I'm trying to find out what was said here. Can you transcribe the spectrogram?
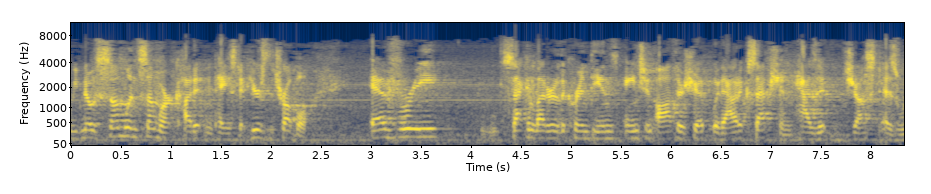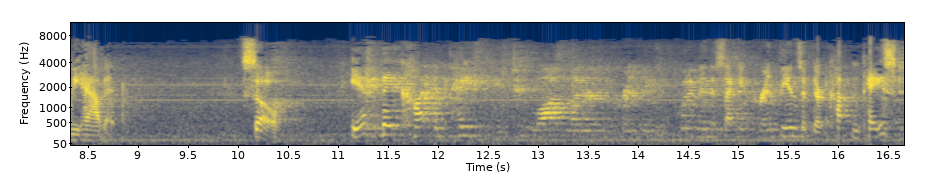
We'd know someone somewhere cut it and pasted it. Here's the trouble. Every second letter to the Corinthians, ancient authorship, without exception, has it just as we have it. So, if they cut and paste these two lost letters to Corinthians and put them into Second Corinthians, if they're cut and paste,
